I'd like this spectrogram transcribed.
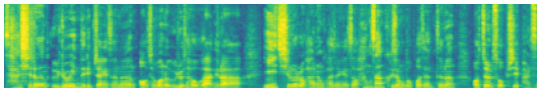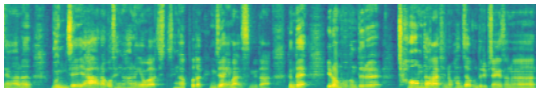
사실은 의료인들 입장에서는 어 저거는 의료 사고가 아니라 이 치료를 하는 과정에서 항상 그 정도 퍼센트는 어쩔 수 없이 발생하는 문제야라고 생각하는 경우가 생각보다 굉장히 많습니다. 근데 이런 부분들을 처음 당하시는 환자분들 입장에서는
